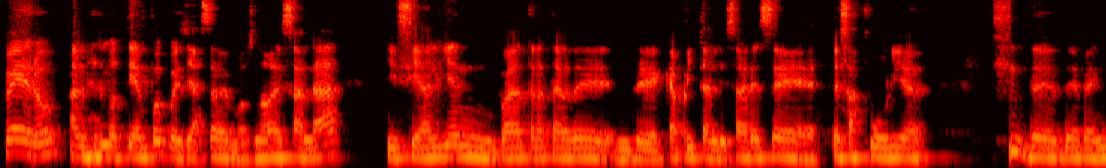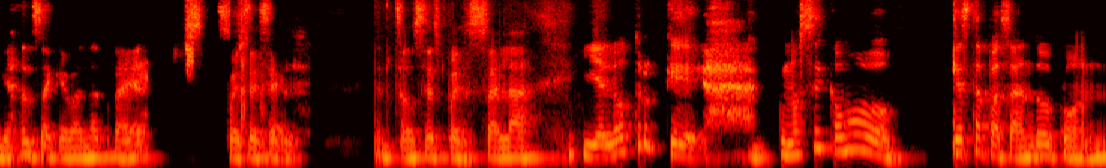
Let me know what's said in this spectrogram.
pero al mismo tiempo, pues ya sabemos, ¿no? Es Salah y si alguien va a tratar de, de capitalizar ese, esa furia de, venganza que van a traer, pues es él. Entonces, pues Salah. Y el otro que no sé cómo, qué está pasando con,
